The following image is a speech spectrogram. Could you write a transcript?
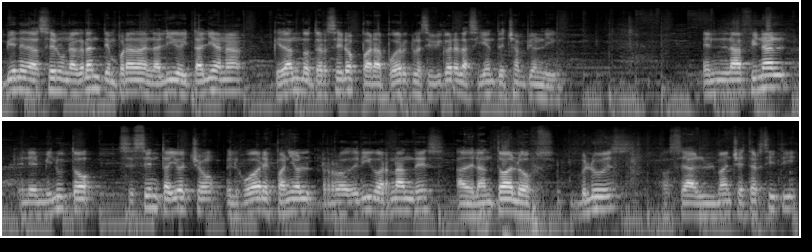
viene de hacer una gran temporada en la liga italiana, quedando terceros para poder clasificar a la siguiente Champions League. En la final, en el minuto 68, el jugador español Rodrigo Hernández adelantó a los Blues, o sea, al Manchester City,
